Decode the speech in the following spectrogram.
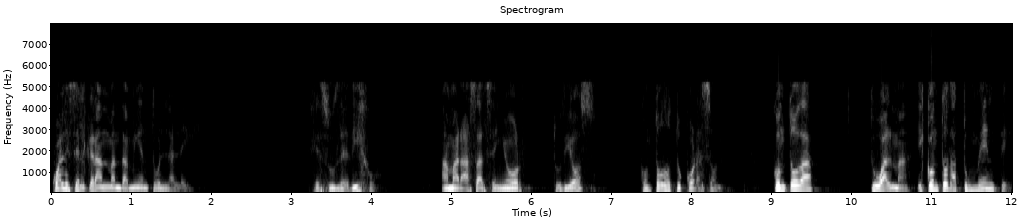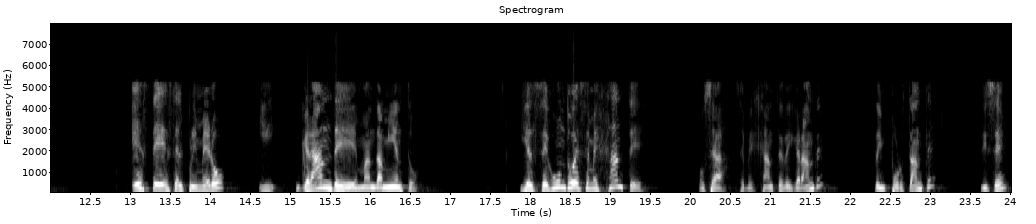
¿cuál es el gran mandamiento en la ley? Jesús le dijo, amarás al Señor tu Dios con todo tu corazón, con toda tu alma y con toda tu mente. Este es el primero y grande mandamiento. Y el segundo es semejante, o sea, semejante de grande, de importante. Dice,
